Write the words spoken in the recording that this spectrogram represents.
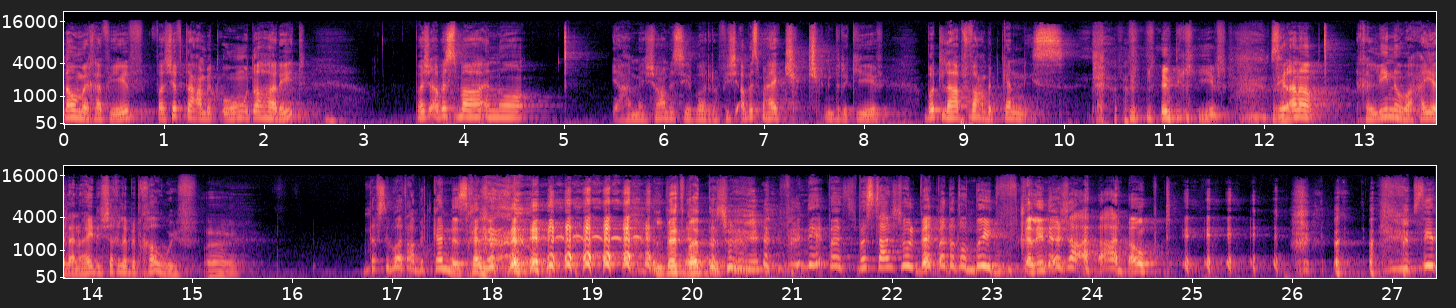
نومي خفيف فشفتها عم بتقوم وظهرت. فجأة بسمع إنه يا عمي شو عم بيصير برا؟ فيش عم بسمع هيك تشك تشك مدري كيف. بطلع بشوفها عم بتكنس. فهمت كيف؟ بصير أنا خليني واعية لأنه هيدي شغلة بتخوف. إيه. بنفس الوقت عم بتكنس خلي البيت بده شغل. بس بس على شو البيت بدها تنظيف. خليني ارجع على نومتي. بصير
